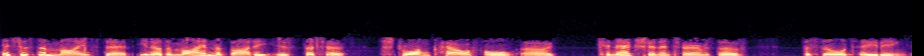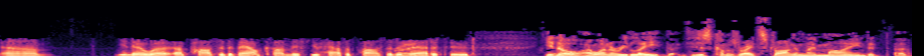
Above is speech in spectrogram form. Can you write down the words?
it's just a mindset. You know, the mind the body is such a strong, powerful uh, connection in terms of facilitating, um, you know, a, a positive outcome if you have a positive Right. attitude. You know, I want to relate. It just comes right strong in my mind. At a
